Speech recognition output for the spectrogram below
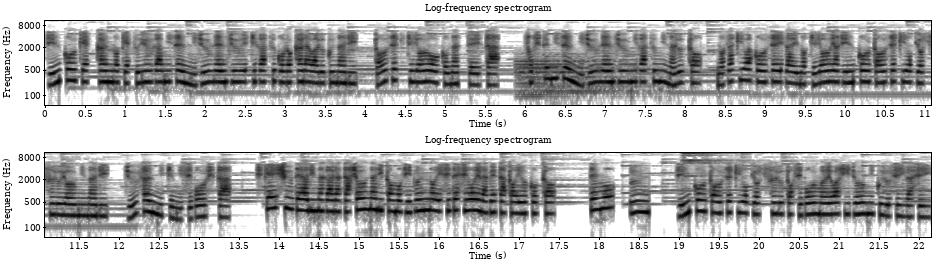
人工血管の血流が2020年11月頃から悪くなり、透析治療を行っていた。そして2020年12月になると、野崎は抗生剤の治療や人工透析を拒否するようになり、13日に死亡した。死刑囚でありながら多少なりとも自分の意思で死を選べたということ。でも、うーん。人工透析を拒否すると死亡前は非常に苦しいらしい。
